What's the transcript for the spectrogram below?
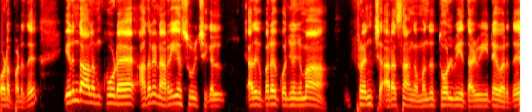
போடப்படுது. இருந்தாலும் கூட அதில் நிறைய சூழ்ச்சிகள். அதுக்கு பிறகு கொஞ்சம் கொஞ்சமாக ஃப்ரெஞ்சு அரசாங்கம் வந்து தோல்வியை தழுவிக்கிட்டே வருது.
